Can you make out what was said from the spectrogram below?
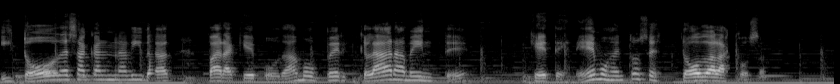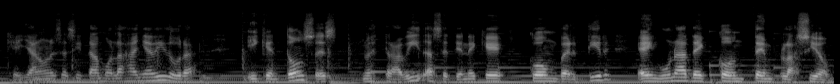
y toda esa carnalidad para que podamos ver claramente que tenemos entonces todas las cosas, que ya no necesitamos las añadiduras y que entonces nuestra vida se tiene que convertir en una de contemplación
